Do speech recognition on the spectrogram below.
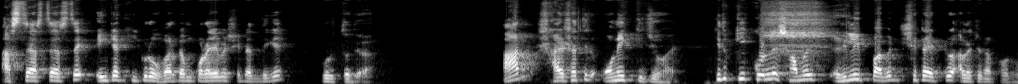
আস্তে আস্তে আস্তে এইটা কি করে ওভারকাম করা যাবে সেটার দিকে গুরুত্ব দেওয়া। আর সাড়ে সাতির অনেক কিছু হয়। কিন্তু কি করলে সাময়িক রিলিফ পাবেন সেটা একটু আলোচনা করব।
